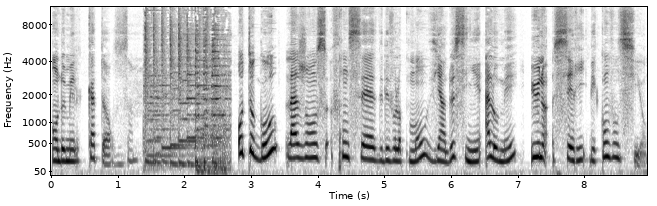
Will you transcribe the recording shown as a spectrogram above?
en 2014. Au Togo, l'Agence française de développement vient de signer à Lomé une série de conventions.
